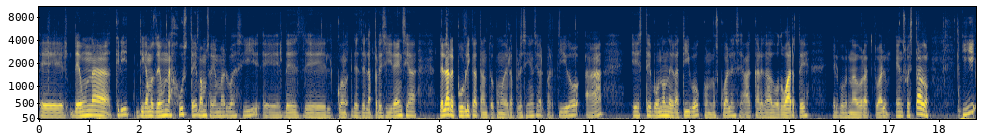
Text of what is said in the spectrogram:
eh, de una digamos de un ajuste vamos a llamarlo así eh, desde desde la presidencia de la república tanto como de la presidencia del partido a este bono negativo con los cuales se ha cargado Duarte el gobernador actual en su estado. Y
